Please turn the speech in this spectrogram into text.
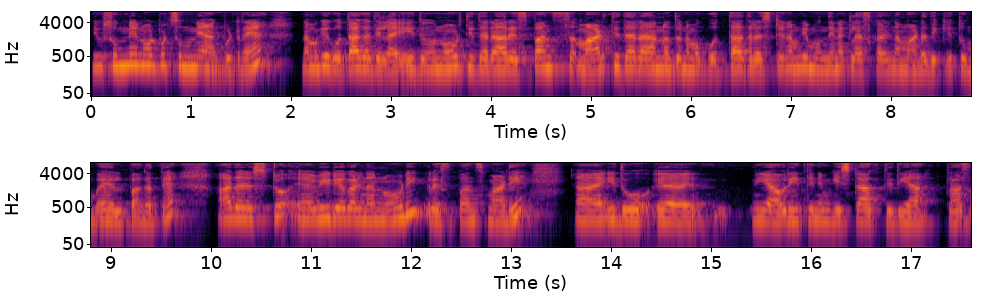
ನೀವು ಸುಮ್ಮನೆ ನೋಡ್ಬಿಟ್ಟು ಸುಮ್ಮನೆ ಆಗಿಬಿಟ್ರೆ ನಮಗೆ ಗೊತ್ತಾಗೋದಿಲ್ಲ. ಇದು ನೋಡ್ತಿದ್ದಾರಾ ರೆಸ್ಪಾನ್ಸ್ ಮಾಡ್ತಿದ್ದಾರಾ ಅನ್ನೋದು ನಮಗೆ ಗೊತ್ತಾದ್ರಷ್ಟೇ ನಮಗೆ ಮುಂದಿನ ಕ್ಲಾಸ್ಗಳನ್ನ ಮಾಡೋದಕ್ಕೆ ತುಂಬ ಹೆಲ್ಪ್ ಆಗುತ್ತೆ. ಆದಷ್ಟು ವಿಡಿಯೋಗಳನ್ನ ನೋಡಿ ರೆಸ್ಪಾನ್ಸ್ ಮಾಡಿ ಇದು ಯಾವ ರೀತಿ ನಿಮ್ಗೆ ಇಷ್ಟ ಆಗ್ತಿದೆಯಾ? ಕ್ಲಾಸ್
